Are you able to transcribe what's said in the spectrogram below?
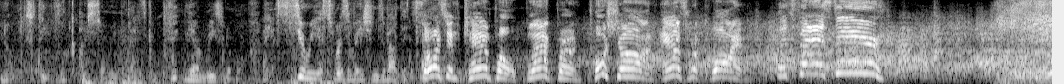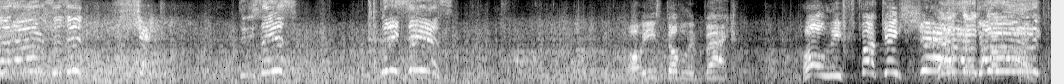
No, Steve, look, I'm sorry, but that is completely unreasonable. I have serious reservations about this. Sergeant Campo, Blackburn, push on as required. That's fast air! It's not ours, is it? Shit! Did he see us? Did he see us? Oh, he's doubling back. Holy fucking shit! Hit the gun!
